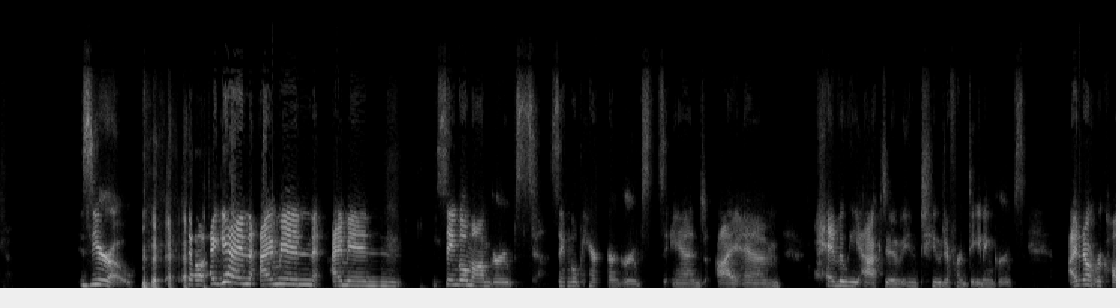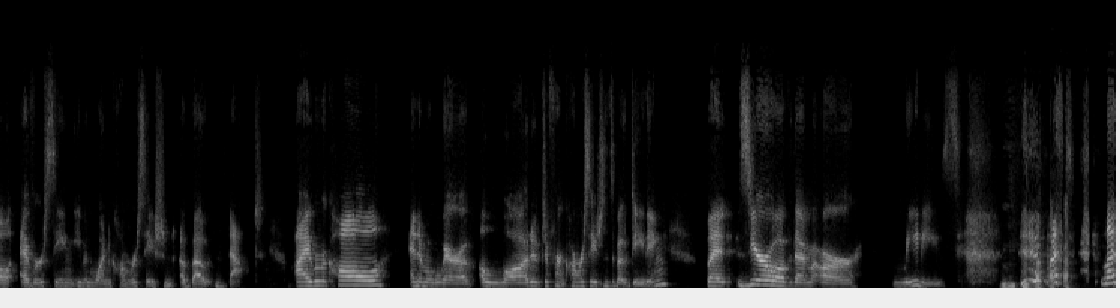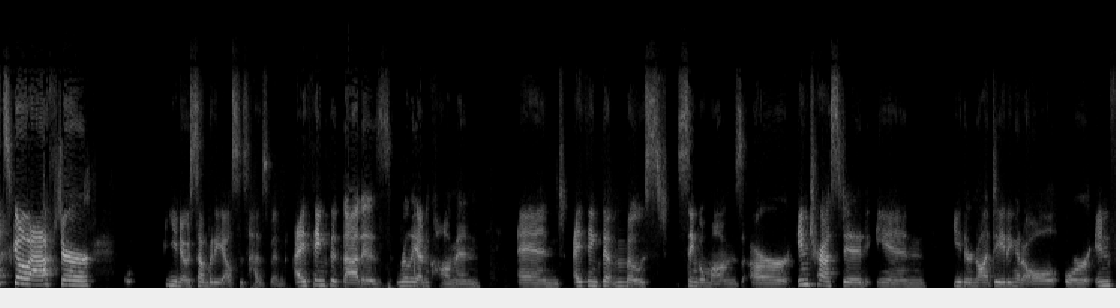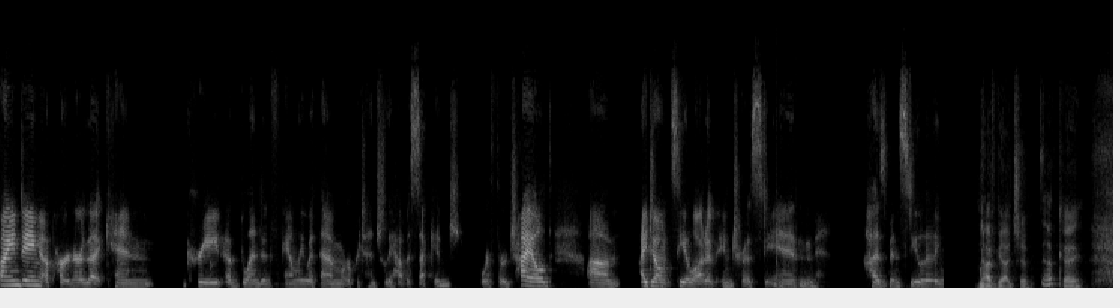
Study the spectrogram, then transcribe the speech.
Zero. so again, I'm in I'm in single mom groups, single parent groups, and I am heavily active in two different dating groups. I don't recall ever seeing even one conversation about that. I recall and am aware of a lot of different conversations about dating, but zero of them are ladies. let's, let's go after you know somebody else's husband i think that that is really uncommon and i think that most single moms are interested in either not dating at all or in finding a partner that can create a blended family with them or potentially have a second or third child um, i don't see a lot of interest in husband stealing I've got you. Okay.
